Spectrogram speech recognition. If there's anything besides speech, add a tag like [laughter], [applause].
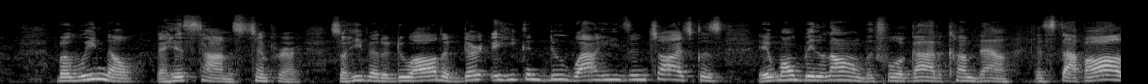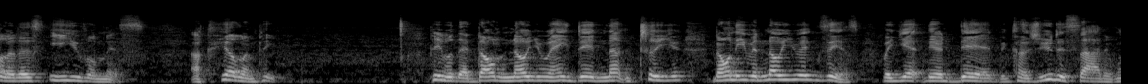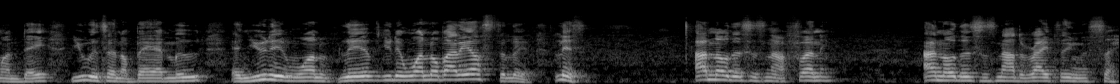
but we know that his time is temporary. So he better do all the dirt that he can do while he's in charge because it won't be long before God will come down and stop all of this evilness of killing people. People that don't know you, ain't did nothing to you, don't even know you exist but yet they're dead because you decided one day you was in a bad mood and you didn't want to live, you didn't want nobody else to live. Listen, I know this is not funny. I know this is not the right thing to say.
